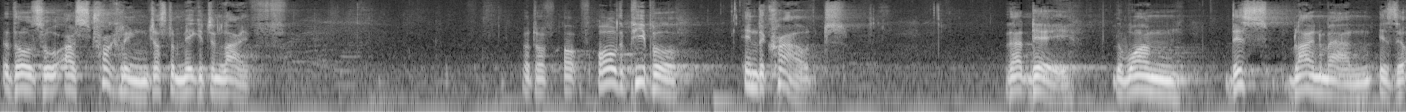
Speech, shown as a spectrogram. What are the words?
those who are struggling just to make it in life. But of, of all the people in the crowd that day, the one, this blind man is the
